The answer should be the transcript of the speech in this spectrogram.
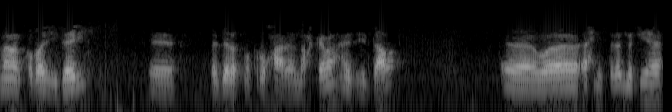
أمام القضاء الإداري لا زالت مطروحة على المحكمة. هذه الدعوة آه، وإحنا استندنا فيها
